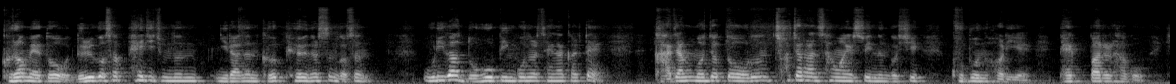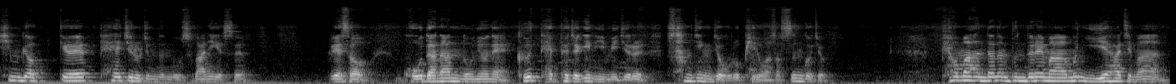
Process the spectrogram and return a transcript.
그럼에도 늙어서 폐지 줍는이라는 그 표현을 쓴 것은 우리가 노후 빈곤을 생각할 때 가장 먼저 떠오르는 처절한 상황일 수 있는 것이 굽은 허리에 백발을 하고 힘겹게 폐지를 줍는 모습 아니겠어요? 그래서 고단한 노년의 그 대표적인 이미지를 상징적으로 빌어와서 쓴 거죠. 폄하한다는 분들의 마음은 이해하지만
